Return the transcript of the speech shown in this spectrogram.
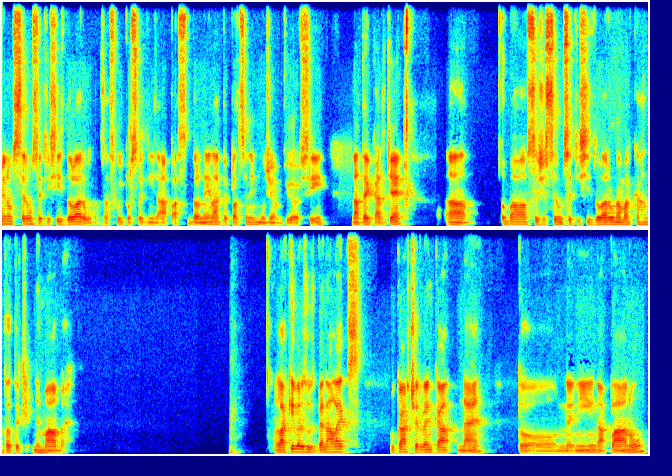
jenom 700 tisíc dolarů za svůj poslední zápas. Byl nejlépe placeným mužem v UFC na té kartě. A obávám se, že 700 tisíc dolarů na Marka Hanta teď nemáme. Lucky versus Ben Alex, Lukáš Červenka, ne, to není na plánu.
